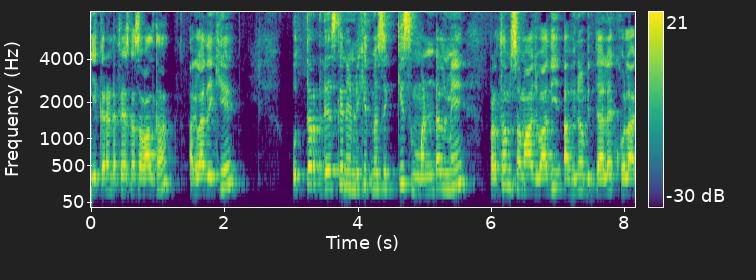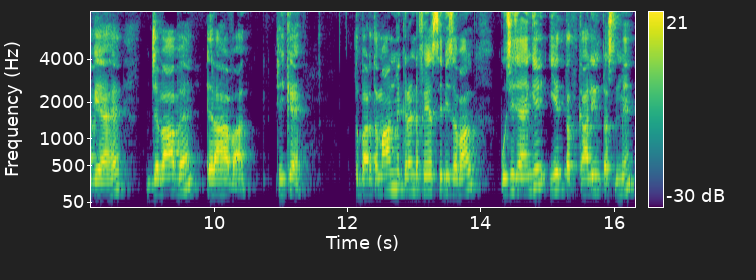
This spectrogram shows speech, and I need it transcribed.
ये करंट अफेयर्स का सवाल था। अगला देखिए, उत्तर प्रदेश के निम्नलिखित में से किस मंडल में प्रथम समाजवादी अभिनव विद्यालय खोला गया है। जवाब है इलाहाबाद। ठीक है? तो वर्तमान में करंट अफेयर्स से भी सवाल पूछे जाएँगे। ये तत्कालीन प्रश्न में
